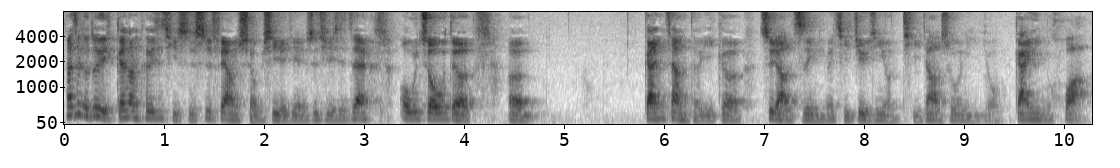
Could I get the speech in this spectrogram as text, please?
那这个对于肝脏科医师其实是非常熟悉的一件事。其实，在欧洲的呃肝脏的一个治疗指引里面，其实就已经有提到说，你有肝硬化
